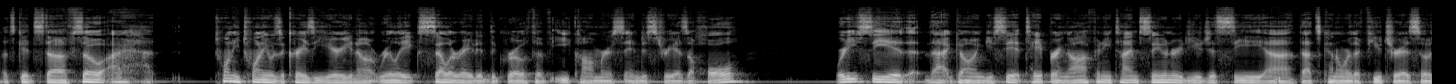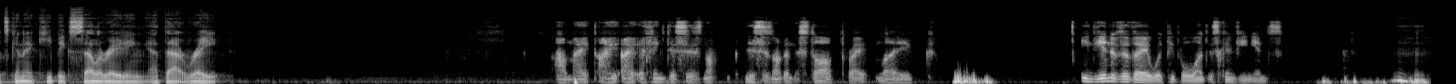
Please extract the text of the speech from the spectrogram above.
That's good stuff. So I 2020 was a crazy year. You know, it really accelerated the growth of e-commerce industry as a whole. Where do you see it, that going? Do you see it tapering off anytime soon, or do you just see uh, that's kind of where the future is? So it's going to keep accelerating at that rate. Um, I, I, I think this is not this is not going to stop, right? Like, in the end of the day, what people want is convenience. Mm-hmm.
